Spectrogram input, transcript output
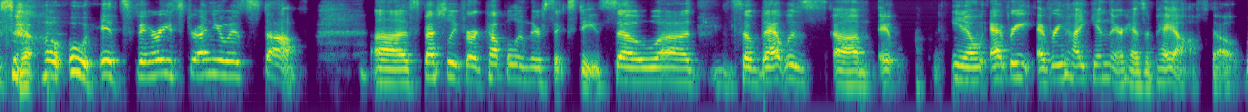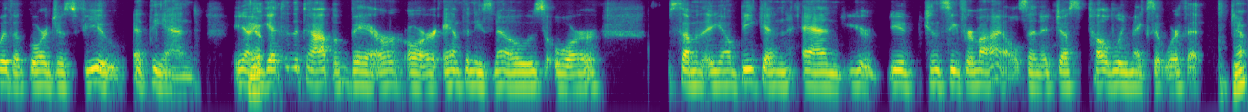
So it's very strenuous stuff, uh, especially for a couple in their 60s. So uh, so that was um, it. You know, every every hike in there has a payoff though, with a gorgeous view at the end. You know, Yep. you get to the top of Bear or Anthony's Nose or some of the you know beacon and you're you can see for miles and it just totally makes it worth it Yeah.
